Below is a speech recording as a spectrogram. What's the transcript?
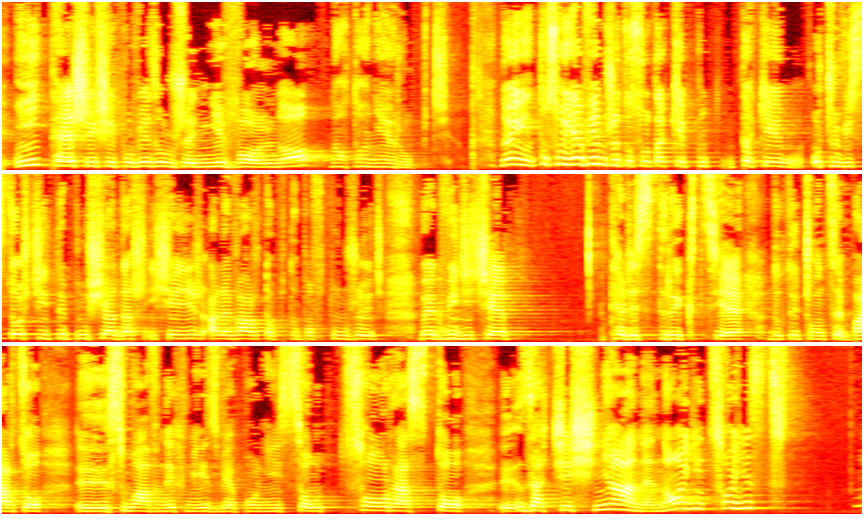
I też jeśli powiedzą, że nie wolno, no to nie róbcie. No i to są, ja wiem, że to są takie, takie oczywistości typu siadasz i siedzisz, ale warto to powtórzyć, bo jak widzicie, te restrykcje dotyczące bardzo y, sławnych miejsc w Japonii są coraz to y, zacieśniane. No i co jest no,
